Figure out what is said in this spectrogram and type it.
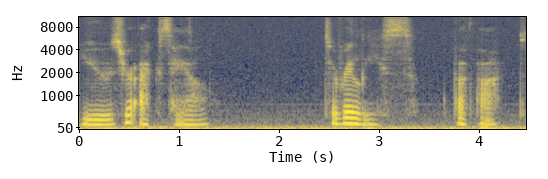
use your exhale to release the thought.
